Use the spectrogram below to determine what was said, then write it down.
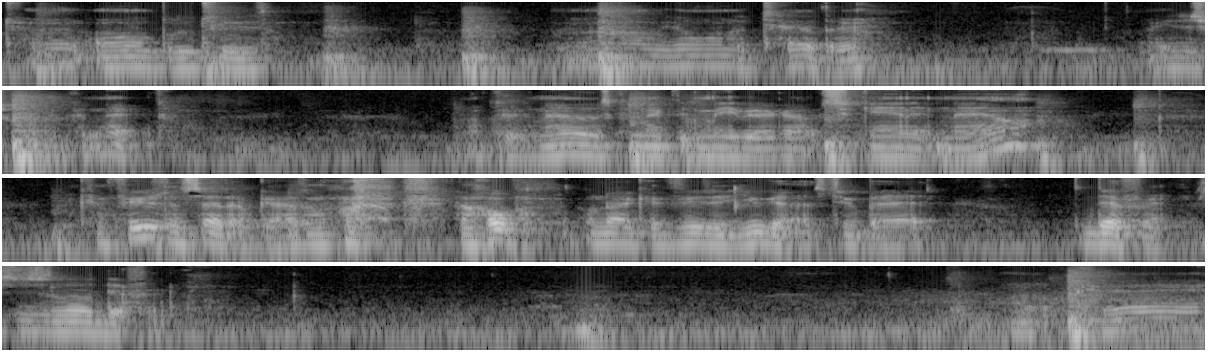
Turn on Bluetooth. No, we don't want to tether. We just want to connect. Okay, now it's connected. Maybe I gotta scan it now. Confusing setup, guys. i hope I'm not confusing you guys too bad. Different. This is a little different. Okay.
